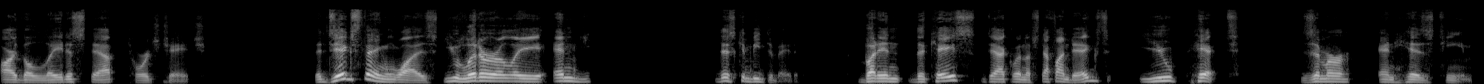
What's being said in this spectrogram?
are the latest step towards change. The Diggs thing was you literally, and this can be debated, but in the case, Declan, of Stefon Diggs, you picked Zimmer and his team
